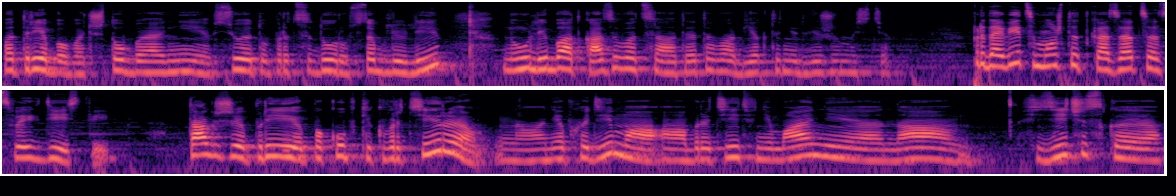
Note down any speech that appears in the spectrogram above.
потребовать, чтобы они всю эту процедуру соблюли, ну, либо отказываться от этого объекта недвижимости. Продавец может отказаться от своих действий. Также при покупке квартиры а, необходимо а, обратить внимание на физическое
